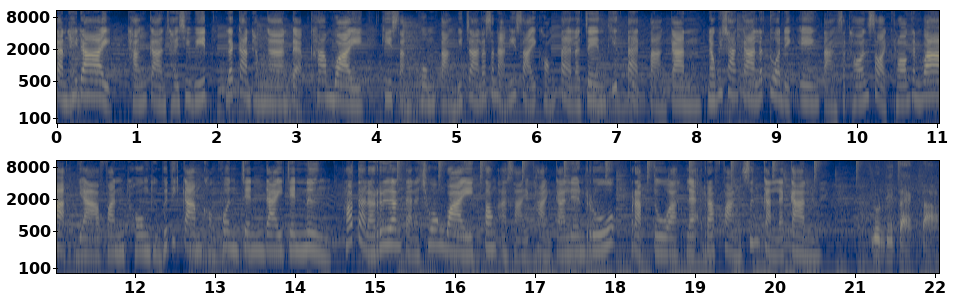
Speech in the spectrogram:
กันให้ได้ ทั้งการใช้ชีวิตและการทำงานแบบข้ามวัย ที่สังคมต่างวิจารณ์ลักษณะนิสัยของแต่ละเจนที่แตกต่างกัน นักวิชาการและตัวเด็กเองต่างสะท้อนสอดคล้องกันว่า อย่าฟันธงถึงพฤติกรรมของคนเจนใดเจนหนึ่ง เพราะแต่ละเรื่องแต่ละช่วงวัยต้องอาศัยผ่านการเรียนรู้ ปรับตัวและรับฟังซึ่งกันและกัน รุ่นที่แตกต่าง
